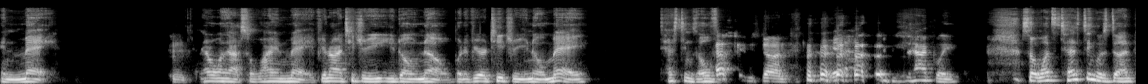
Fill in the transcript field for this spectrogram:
in May Mm. Everyone asks, so why in May? If you're not a teacher, you, you don't know. But if you're a teacher, you know May. Testing's over. Testing's done. yeah, exactly. So once testing was done,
